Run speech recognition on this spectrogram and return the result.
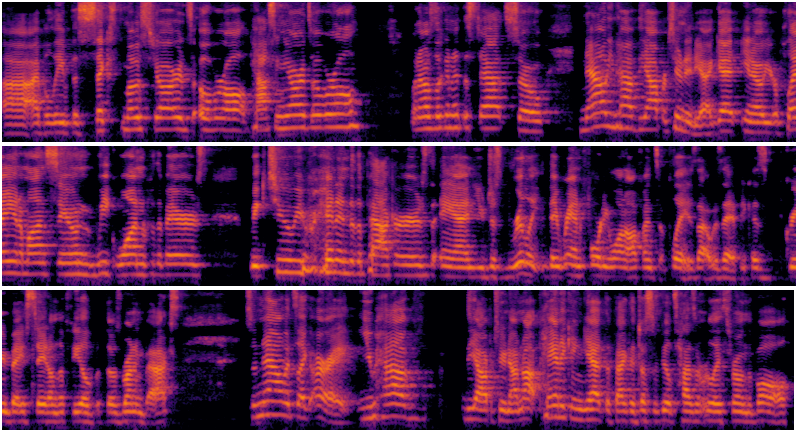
Uh, I believe the sixth most yards overall, passing yards overall when I was looking at the stats. So now you have the opportunity. I get, you know, you're playing in a monsoon week one for the Bears. Week two, you ran into the Packers and you just really, they ran 41 offensive plays. That was it because Green Bay stayed on the field with those running backs. So now it's like, all right, you have the opportunity. I'm not panicking yet, the fact that Justin Fields hasn't really thrown the ball.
